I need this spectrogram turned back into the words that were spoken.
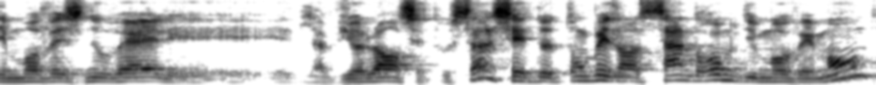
des mauvaises nouvelles et, de la violence et tout ça, c'est de tomber dans le syndrome du mauvais monde.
